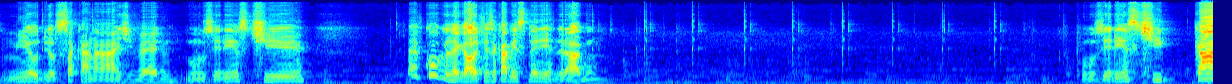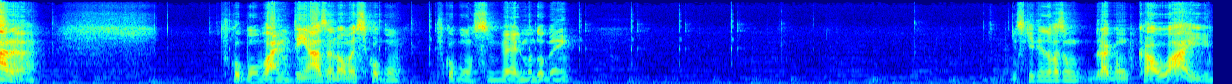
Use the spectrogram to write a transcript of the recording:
Meu Deus, sacanagem, velho. Vamos ver este... É, ficou legal, ele fez a cabeça do Ender Dragon. Vamos ver este cara. Ficou bom, vai. Não tem asa não, mas ficou bom. Ficou bom sim, velho. Mandou bem. Isso aqui tentou fazer um dragão kawaii.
